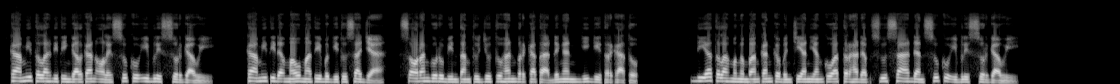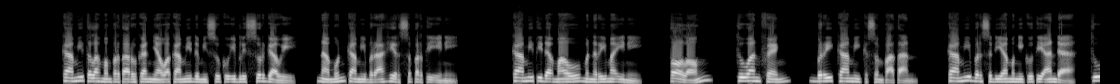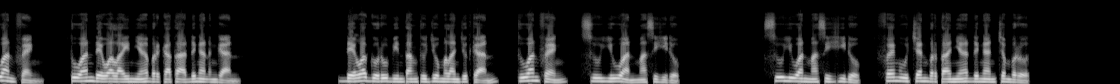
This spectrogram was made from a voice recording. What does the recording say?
Kami telah ditinggalkan oleh suku iblis surgawi. Kami tidak mau mati begitu saja, seorang guru bintang tujuh Tuhan berkata dengan gigi terkatup. Dia telah mengembangkan kebencian yang kuat terhadap Susa dan suku iblis surgawi. Kami telah mempertaruhkan nyawa kami demi suku iblis surgawi, namun kami berakhir seperti ini. Kami tidak mau menerima ini. Tolong, Tuan Feng, beri kami kesempatan. Kami bersedia mengikuti Anda, Tuan Feng. Tuan Dewa lainnya berkata dengan enggan. Dewa Guru Bintang Tujuh melanjutkan, Tuan Feng, Su Yuan masih hidup. Su Yuan masih hidup. Feng Wuchen bertanya dengan cemberut.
